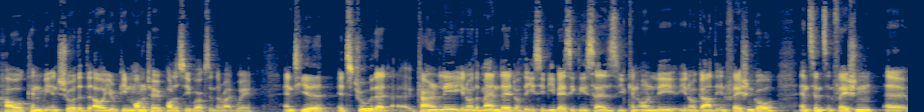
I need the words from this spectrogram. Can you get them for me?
how can we ensure that the, our European monetary policy works in the right way. And here it's true that uh, currently, you know, the mandate of the ECB basically says you can only, you know, guard the inflation goal. And since inflation uh,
